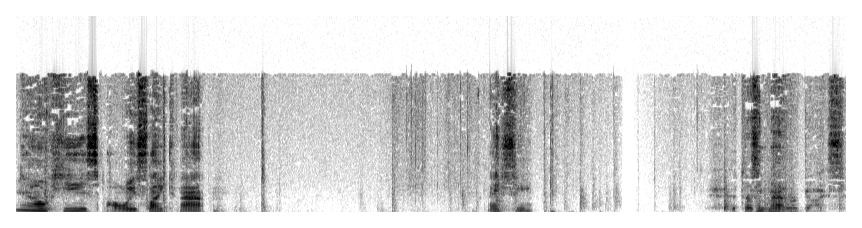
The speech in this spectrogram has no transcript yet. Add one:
No, he's always like that. I see. It doesn't matter, guys.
